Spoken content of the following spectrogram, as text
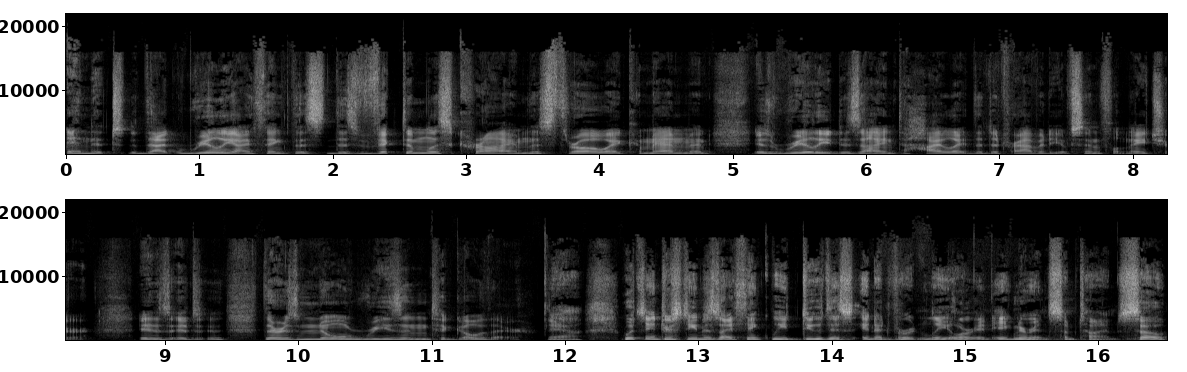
and it, that really, I think this this victimless crime, this throwaway commandment, is really designed to highlight the depravity of sinful nature. Is it? There is no reason to go there. Yeah. What's interesting is I think we do this inadvertently or in ignorance sometimes. So,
